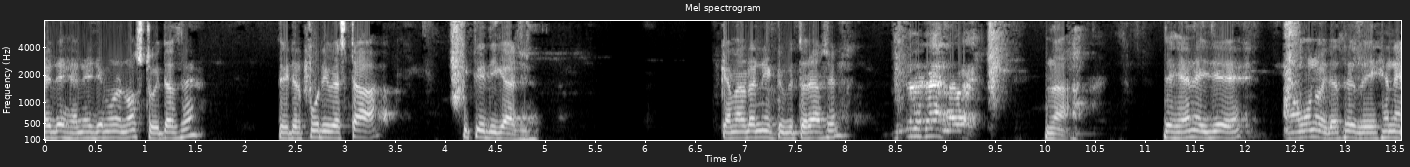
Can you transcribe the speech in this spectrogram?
এই দেখেন এই যে মনে নষ্ট হইতাছে তো এটার পরিবেশটা একটু এদিকে আসেন। ক্যামেরাটা নিয়ে একটু ভিতরে আসেন। না না। দেখেন এই যে আমার মনে হইতেছে যে এখানে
